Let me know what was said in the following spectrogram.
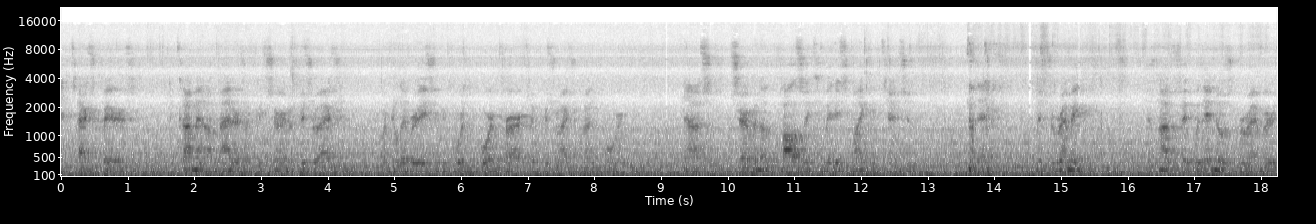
and taxpayers to comment on matters of concern, official action, or deliberation before the board prior to official action by the board. Now, as chairman of the policy committee, it's my contention that Mr. Remick does not fit within those parameters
